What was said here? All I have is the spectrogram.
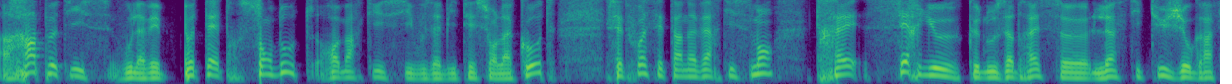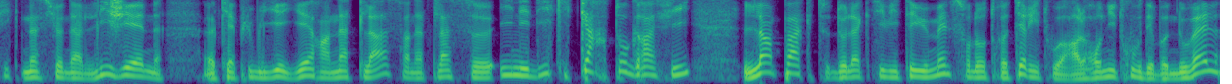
rapetissent. Vous l'avez peut-être sans doute remarqué si vous habitez sur la côte. Cette fois, c'est un avertissement très sérieux que nous adresse euh, l'Institut géographique national, l'IGN, euh, qui a publié hier un atlas, un atlas euh, inédit qui cartographie l'impact de l'activité humaine sur notre territoire. Alors on y trouve des bonnes nouvelles,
